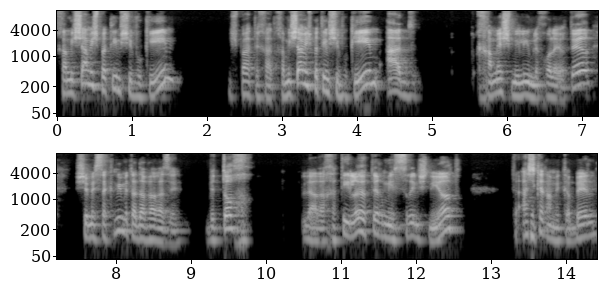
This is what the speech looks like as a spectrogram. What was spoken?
חמישה משפטים שיווקיים משפט אחד. חמישה משפטים שיווקיים עד חמש מילים לכל היותר, שמסכמים את הדבר הזה. בתוך, להערכתי, לא יותר מ-20 שניות, אתה אשכרה מקבל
